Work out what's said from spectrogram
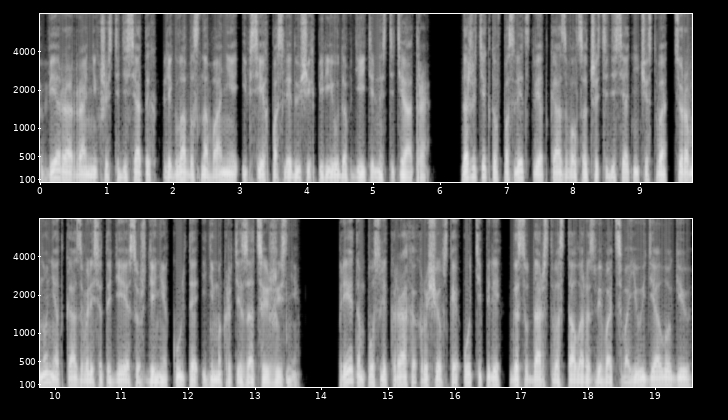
вера ранних 60-х легла в основание и всех последующих периодов деятельности театра. Даже те, кто впоследствии отказывался от шестидесятничества, все равно не отказывались от идеи осуждения культа и демократизации жизни. При этом после краха хрущевской оттепели государство стало развивать свою идеологию,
